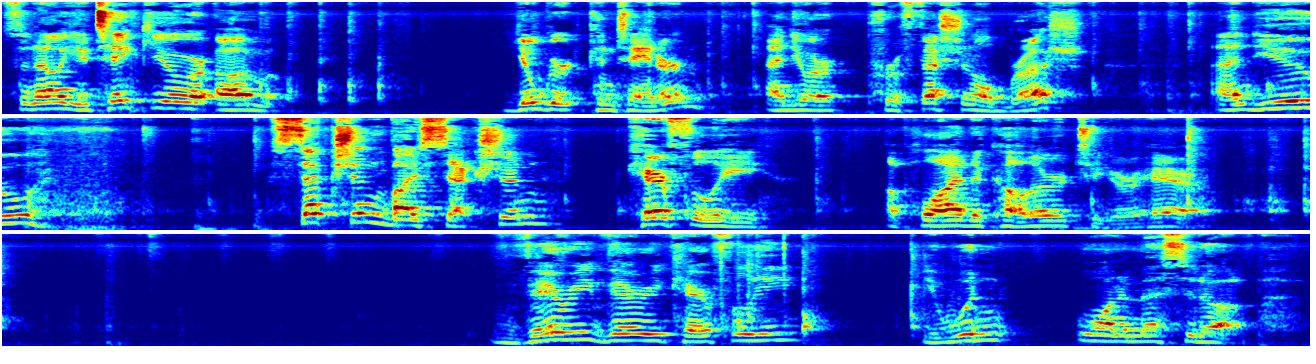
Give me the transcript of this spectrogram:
So now you take your um, yogurt container and your professional brush, and you, section by section, carefully apply the color to your hair. Very, very carefully. You wouldn't want to mess it up.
